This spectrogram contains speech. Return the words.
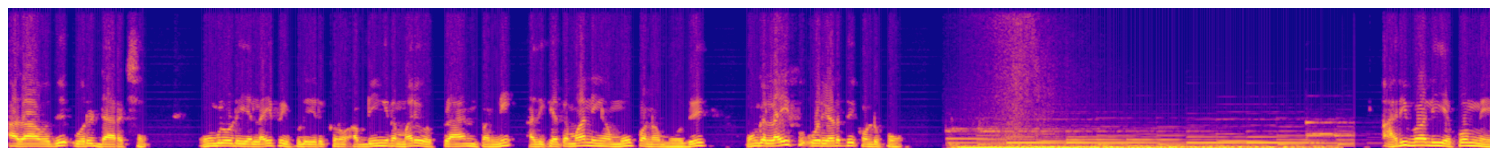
அதாவது ஒரு டைரக்ஷன் உங்களுடைய லைஃப் இப்படி இருக்கணும் அப்படிங்கிற மாதிரி ஒரு பிளான் பண்ணி அதுக்கேற்ற மாதிரி நீங்கள் மூவ் பண்ணும்போது உங்கள் லைஃப் ஒரு இடத்துக்கு கொண்டு போகும். அறிவாளி எப்பவுமே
